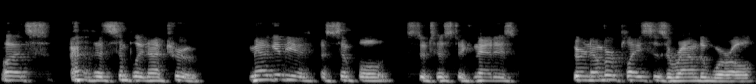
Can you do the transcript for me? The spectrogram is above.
Well, it's, that's simply not true. I mean, I'll give you a, a simple statistic, and that is there are a number of places around the world,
